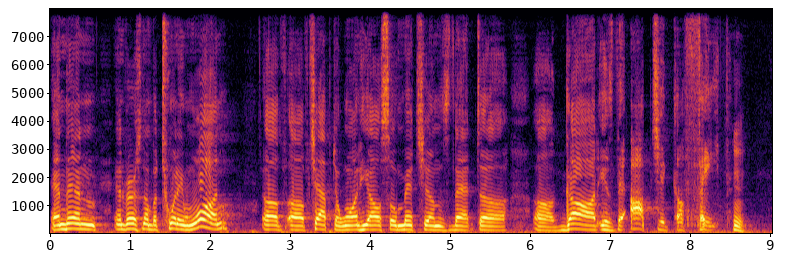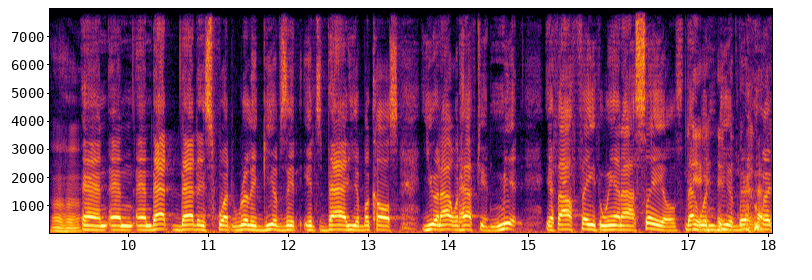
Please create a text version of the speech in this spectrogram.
And then in verse number 21 of, of chapter 1, he also mentions that uh, uh, God is the object of faith. And, and, and that, that is what really gives it its value because you and I would have to admit if our faith were in ourselves, that wouldn't be of very much,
